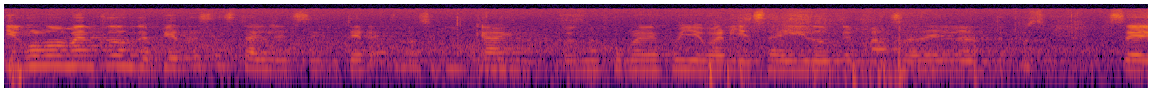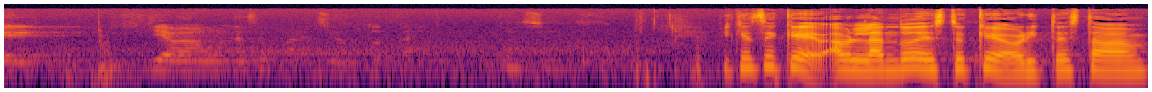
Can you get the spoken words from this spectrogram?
llega un momento donde pierdes hasta el desinterés, ¿no? Así como que, ay, pues mejor me dejo llevar y es ahí donde más adelante, pues, se lleva una separación total. Fíjense que hablando de esto que ahorita estaba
